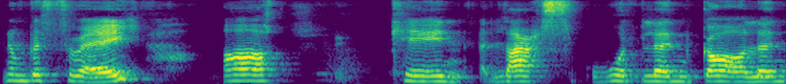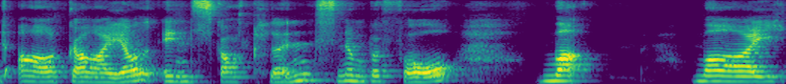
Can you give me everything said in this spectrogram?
Number three, Kin Lass Woodland Garland Argyle in Scotland. Number four, my, my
